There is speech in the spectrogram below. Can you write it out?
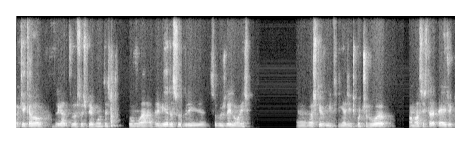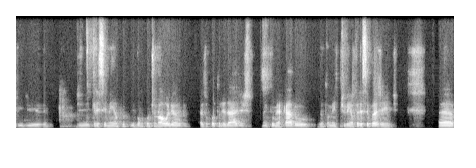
Ok, Carol, obrigado pelas suas perguntas. Vamos lá. A primeira sobre, sobre os leilões. É, eu acho que, enfim, a gente continua com a nossa estratégia aqui de, de crescimento e vamos continuar olhando as oportunidades né, que o mercado eventualmente vem oferecer para a gente. É,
